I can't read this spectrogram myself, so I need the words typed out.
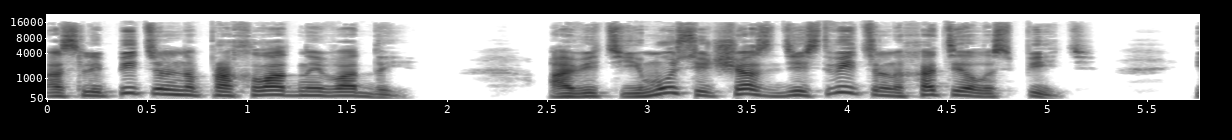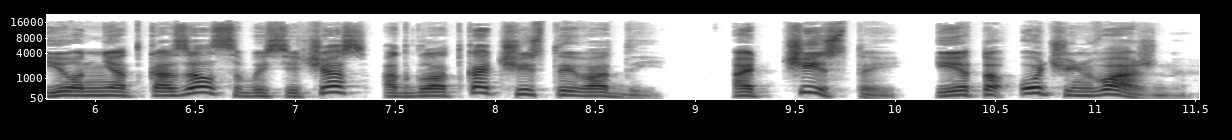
ослепительно прохладной воды. А ведь ему сейчас действительно хотелось пить. И он не отказался бы сейчас от глотка чистой воды. От чистой, и это очень важно,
